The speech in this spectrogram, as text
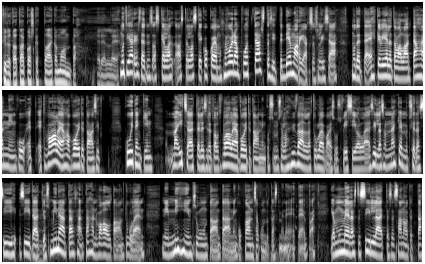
Kyllä tätä koskettaa aika monta edelleen. Mutta järjestäytymisaste aste laskee koko ajan, mutta me voidaan puhua tästä sitten demarijaksossa lisää. Mutta että ehkä vielä tavallaan tähän, niin kuin, että, että vaalejahan voitetaan sitten kuitenkin, mä itse ajattelen sillä tavalla, että vaaleja voitetaan niin semmoisella hyvällä tulevaisuusvisiolla ja sillä sun näkemyksellä si- siitä, että jos minä tähän, tähän valtaan tulen, niin mihin suuntaan tämä niin kansakunta tästä menee eteenpäin. Ja mun mielestä sillä, että sä sanot, että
